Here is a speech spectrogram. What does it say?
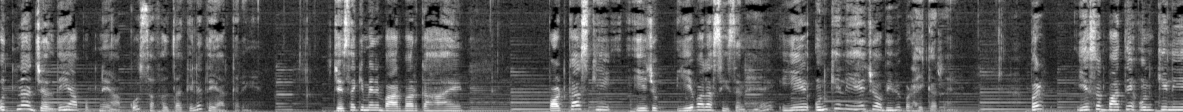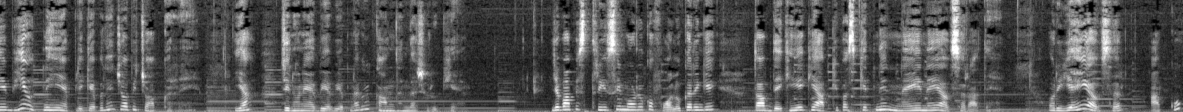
उतना जल्दी आप अपने आप को सफलता के लिए तैयार करेंगे। जैसा कि मैंने बार बार कहा है पॉडकास्ट की ये जो, ये वाला सीज़न है, ये उनके लिए है जो अभी भी पढ़ाई कर रहे हैं। पर ये सब बातें उनके लिए भी उतनी ही एप्लीकेबल हैं जो अभी जॉब कर रहे हैं, या जिन्होंने अभी अभी अपना कोई काम धंधा शुरू किया है। जब आप इस थ्री सी मॉडल को फॉलो करेंगे तो आप देखेंगे कि आपके पास कितने नए नए अवसर आते हैं। और यही अवसर आपको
